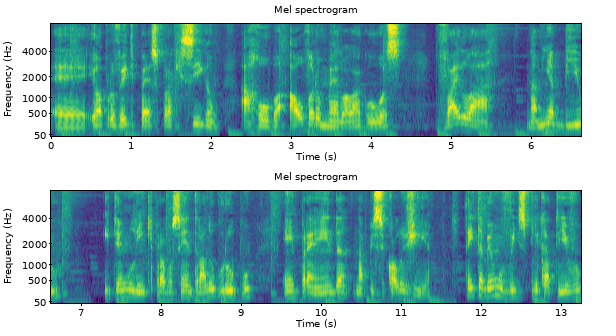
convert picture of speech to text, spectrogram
é, eu aproveito e peço para que sigam arroba Álvaro Melo Alagoas, vai lá na minha bio e tem um link para você entrar no grupo Empreenda na Psicologia. Tem também um vídeo explicativo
